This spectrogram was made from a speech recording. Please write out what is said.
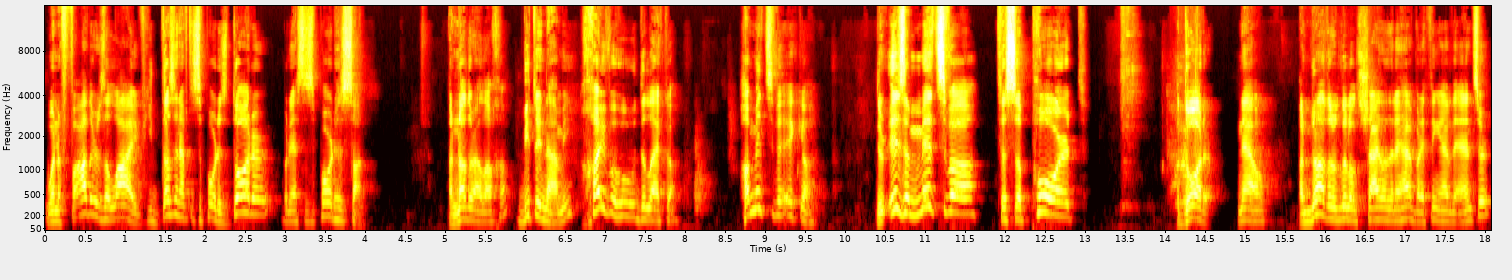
when a father is alive, he doesn't have to support his daughter, but he has to support his son. Another halacha, bitoi nami chayivahu deleka. Hamitzvah ikka. There is a mitzvah to support a daughter. Now, another little shiloh that I have, but I think I have the answer,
